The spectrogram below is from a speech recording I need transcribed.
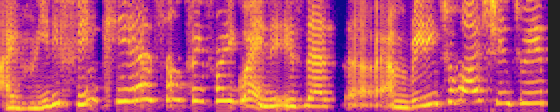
i really think he has something for Egwene. Is that uh, I'm reading too much into it?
